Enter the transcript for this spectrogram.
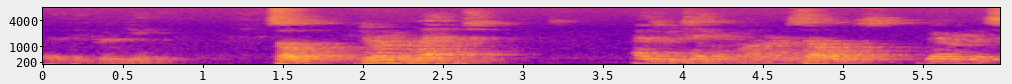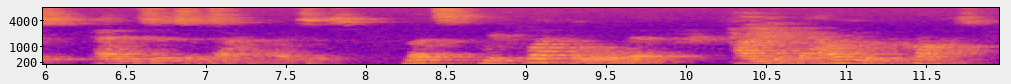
that they could gain. So during Lent, as we take upon ourselves various penances and sacrifices, let's reflect a little bit on the value of the cross.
